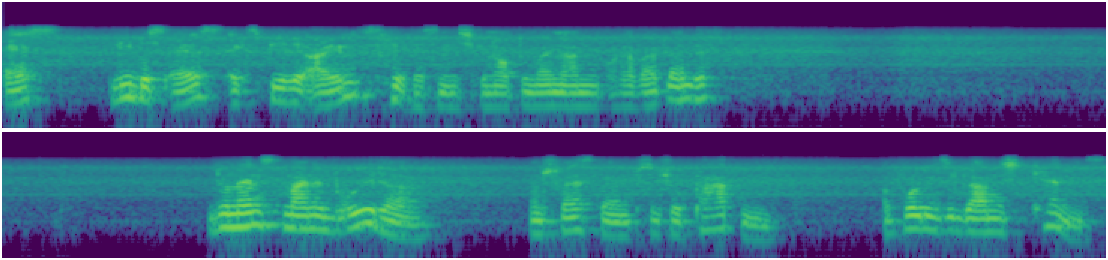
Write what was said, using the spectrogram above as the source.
S, liebes S, Xperi 1, wir wissen nicht genau, ob du mein Name oder Weiblein bist. Du nennst meine Brüder und Schwestern Psychopathen, obwohl du sie gar nicht kennst,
